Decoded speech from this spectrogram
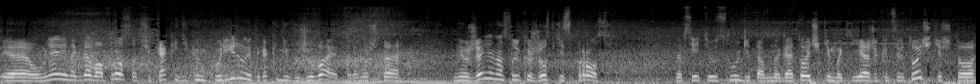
Э, у меня иногда вопрос вообще, как они конкурируют и как они выживают, потому что неужели настолько жесткий спрос на все эти услуги, там, ноготочки, макияжик и цветочки, что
